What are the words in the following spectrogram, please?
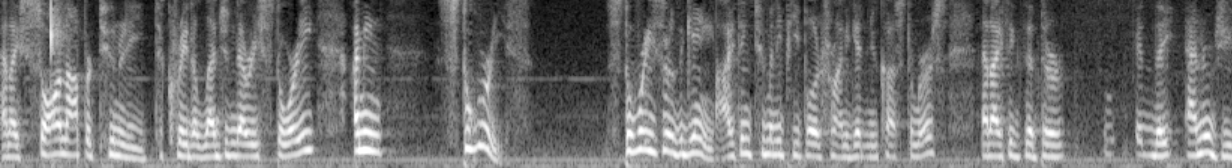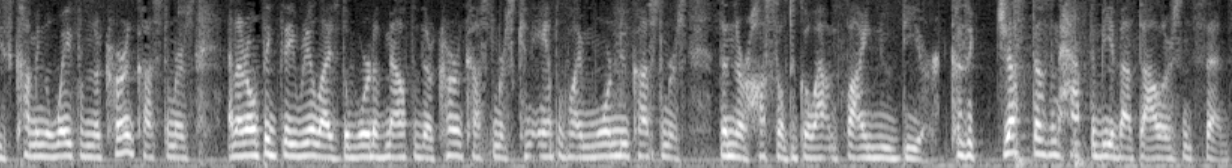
and I saw an opportunity to create a legendary story. I mean, stories. Stories are the game. I think too many people are trying to get new customers, and I think that they're the energy is coming away from their current customers, and I don't think they realize the word of mouth of their current customers can amplify more new customers than their hustle to go out and find new deer. Because it just doesn't have to be about dollars and cents.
